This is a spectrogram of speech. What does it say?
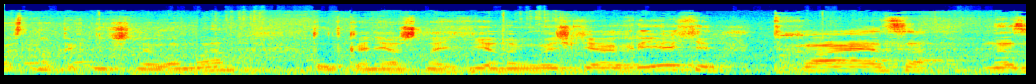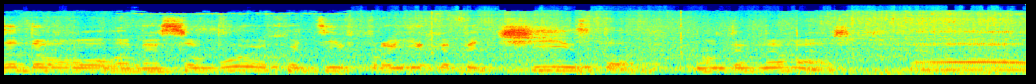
Дивимось на технічний елемент. Тут, звісно, є невеличкі огрехи, пхається, незадоволений собою, хотів проїхати чисто, ну тим не менш, е-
